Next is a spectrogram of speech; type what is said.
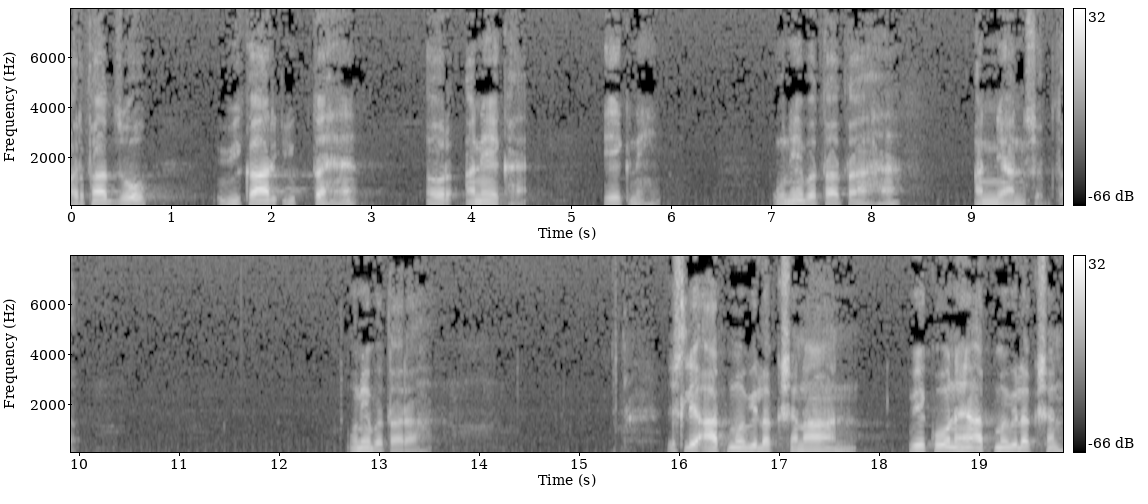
अर्थात जो विकार युक्त है और अनेक है, एक नहीं, उन्हें बताता है अन्यान शब्द। उन्हें बता रहा है। इसलिए आत्मविलक्षणान वे कौन है आत्मविलक्षण?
